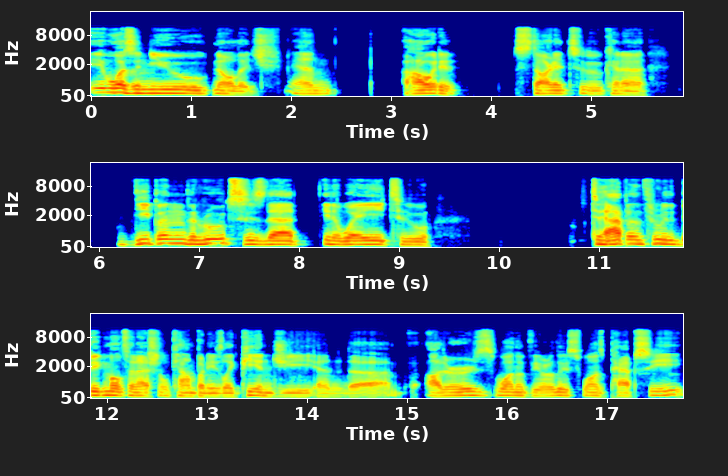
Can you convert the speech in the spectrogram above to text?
it was a new knowledge and how it started to kind of deepen the roots is that in a way to to happen through the big multinational companies like P&G and uh, others. One of the earliest ones, Pepsi.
